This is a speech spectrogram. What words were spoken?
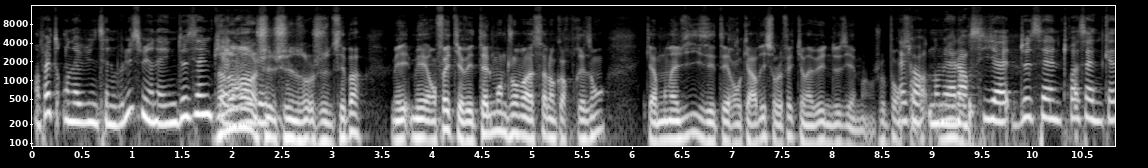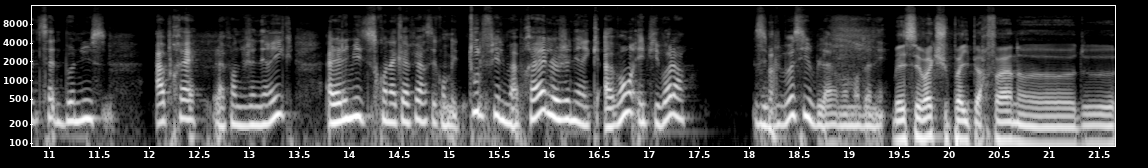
en fait, on a vu une scène bonus, mais il y en a une deuxième qui Non, allait non, non, je, je- je ne sais pas. Mais, mais en fait, il y avait tellement de gens dans la salle encore présents qu'à mon avis, ils étaient rencardés sur le fait qu'il y en avait une deuxième, hein, je pense. D'accord, hein. non mais Minimum. alors s'il y a deux scènes, trois scènes, quatre scènes bonus après la fin du générique, à la limite, ce qu'on a qu'à faire, c'est qu'on met tout le film après, le générique avant, et puis voilà. C'est plus possible à un moment donné. Mais c'est vrai que je suis pas hyper fan euh, de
